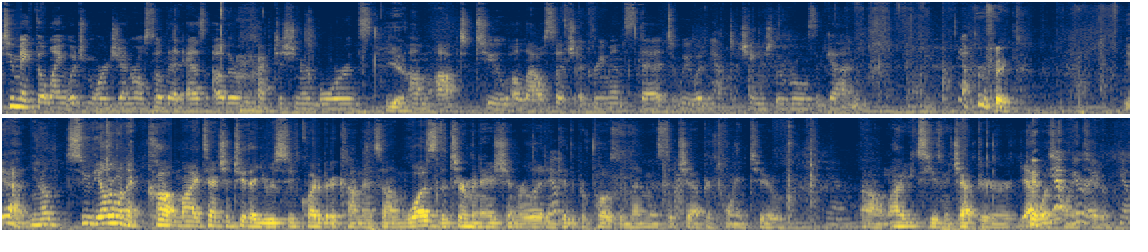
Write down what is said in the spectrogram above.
to make the language more general so that as other practitioner boards, Yeah. um, opt to allow such agreements, that we wouldn't have to change the rules again. Um, Yeah. Perfect. Yeah, you know, Sue, the other one that caught my attention too that you received quite a bit of comments on was the termination relating Yep. to the proposed amendments to chapter twenty-two. Yeah. Um, excuse me, chapter, yeah, it was Yeah, you're twenty-two. right, yeah.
